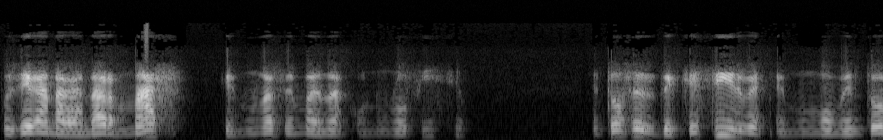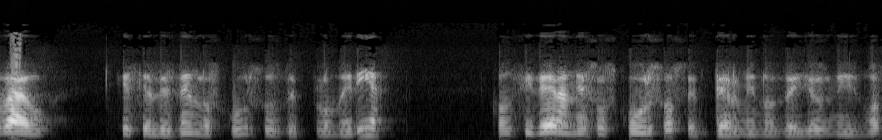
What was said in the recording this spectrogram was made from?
pues llegan a ganar más que en una semana con un oficio. Entonces, ¿de qué sirve en un momento dado que se les den los cursos de plomería? Consideran esos cursos, en términos de ellos mismos,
